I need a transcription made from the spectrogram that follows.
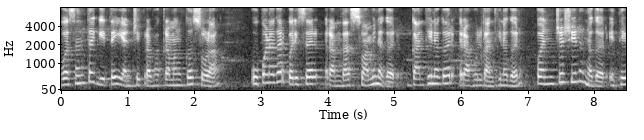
वसंत गीते यांची प्रभाग क्रमांक सोळा उपनगर परिसर रामदास स्वामीनगर गांधीनगर राहुल गांधीनगर पंचशील नगर येथे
